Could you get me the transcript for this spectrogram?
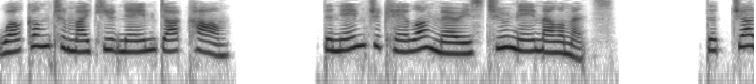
Welcome to mycutename.com. The name Jakayla marries two name elements. The ja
